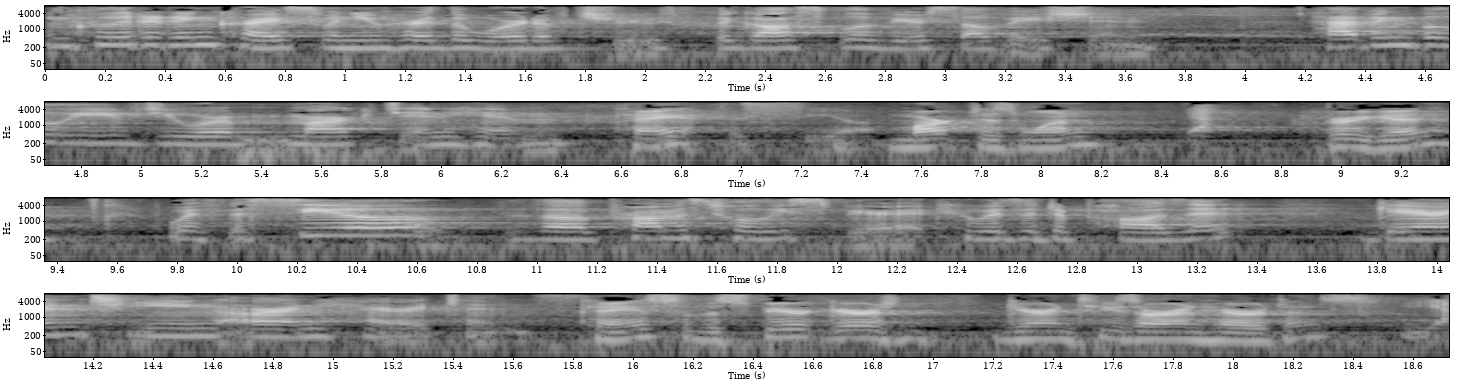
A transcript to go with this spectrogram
Included in Christ when you heard the word of truth, the gospel of your salvation. Having believed, you were marked in him. Okay. with The seal. Marked as one. Yeah. Very good. With the seal, the promised Holy Spirit, who is a deposit guaranteeing our inheritance. Okay, so the Spirit guar- guarantees our inheritance. Yeah.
